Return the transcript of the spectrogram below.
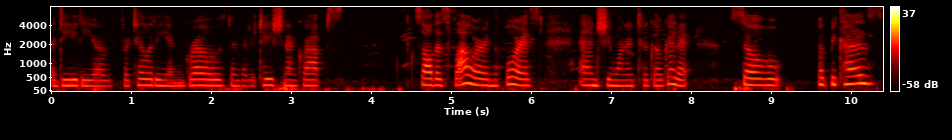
a deity of fertility and growth and vegetation and crops, saw this flower in the forest and she wanted to go get it. So but because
